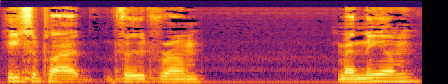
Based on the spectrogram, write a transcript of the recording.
he supplied food from Manium,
